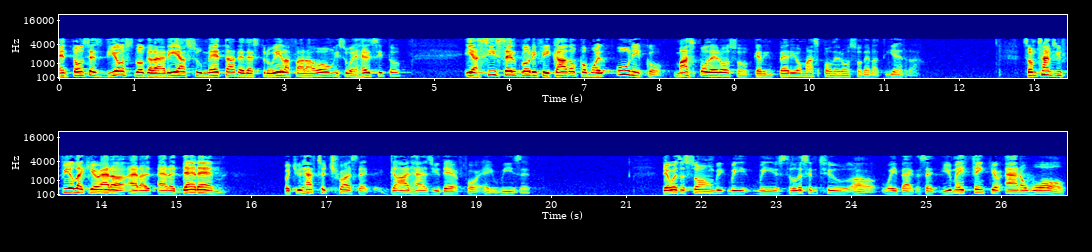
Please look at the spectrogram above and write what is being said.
entonces Dios lograría su meta de destruir a faraón y su ejército y así ser glorificado como el único más poderoso que el imperio más poderoso de la tierra. Sometimes you feel like you're at a, at a, at a dead end, but you have to trust that God has you there for a reason. There was a song we, we, we used to listen to uh, way back that said, You may think you're at a wall,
